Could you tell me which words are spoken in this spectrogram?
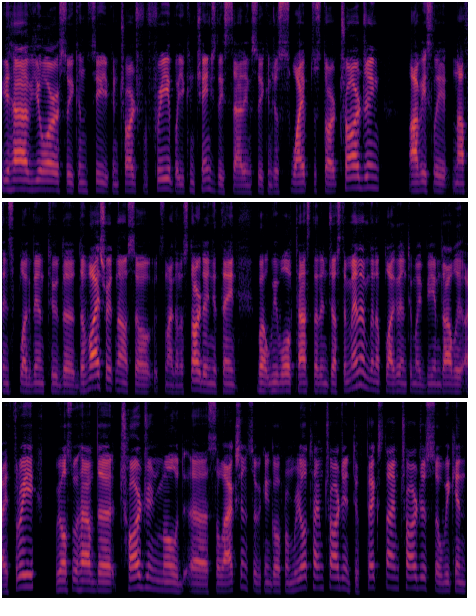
you have your, so you can see you can charge for free, but you can change these settings. So you can just swipe to start charging. Obviously, nothing's plugged into the device right now, so it's not going to start anything, but we will test that in just a minute. I'm going to plug it into my BMW i3. We also have the charging mode uh, selection, so we can go from real-time charging to fixed-time charges, so we can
